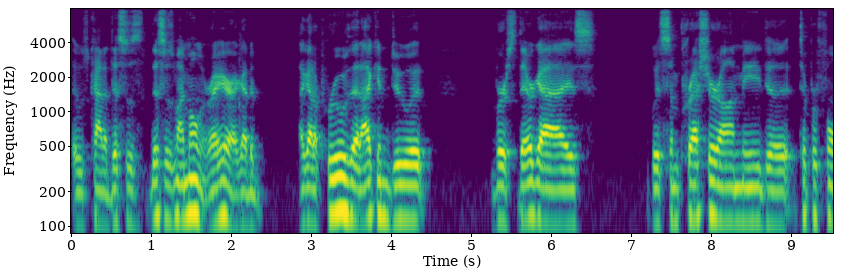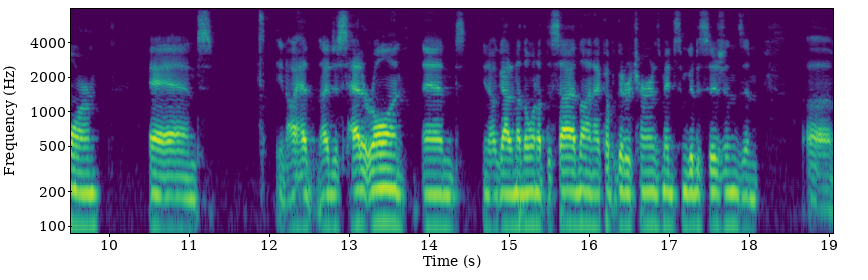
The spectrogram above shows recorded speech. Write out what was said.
it was kind of this was this was my moment right here. I got to I got to prove that I can do it versus their guys with some pressure on me to to perform. And you know, I had I just had it rolling and you know got another one up the sideline, had a couple good returns, made some good decisions, and uh,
